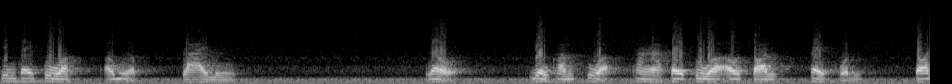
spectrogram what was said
จึงไปกลัวเอาเมื่อปลายมือ แล้วเรื่องความชั่วถ้าหากไปกลัวเอาตอนให้ผล ตอน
